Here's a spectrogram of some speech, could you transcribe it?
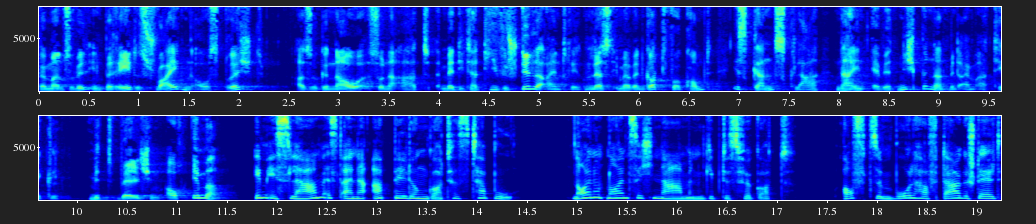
wenn man so will, in beredtes Schweigen ausbricht also genau so eine Art meditative Stille eintreten lässt, immer wenn Gott vorkommt, ist ganz klar, nein, er wird nicht benannt mit einem Artikel, mit welchem auch immer. Im Islam ist eine Abbildung Gottes tabu. 99 Namen gibt es für Gott. Oft symbolhaft dargestellt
